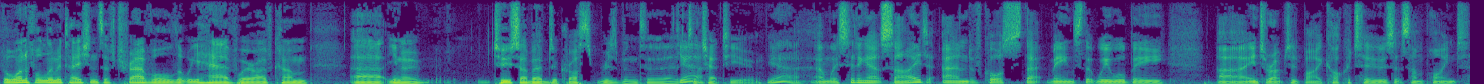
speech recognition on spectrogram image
the wonderful limitations of travel that we have. Where I've come, uh, you know, two suburbs across Brisbane to, Yeah. to chat to you. Yeah, and we're sitting outside, and of course, that means that we will be uh, interrupted by cockatoos at some point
